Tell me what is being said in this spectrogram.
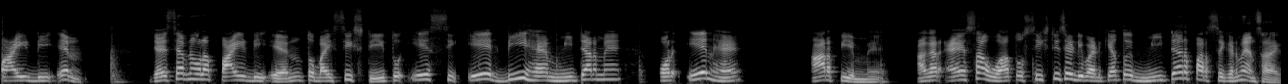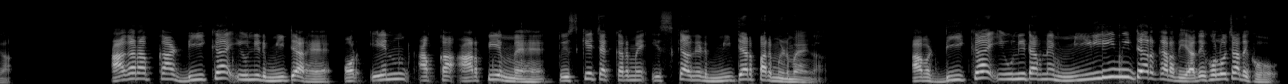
पाई डी एन, जैसे आपने बोला पाई डी एन तो बाई सिक्सटी तो ए सी, ए डी है मीटर में और एन है आरपीएम में। अगर ऐसा हुआ तो 60 से डिवाइड किया तो मीटर पर सेकंड में आंसर आएगा। अगर आपका डी का यूनिट मीटर है और एन आपका आरपीएम में है तो इसके चक्कर में इसका यूनिट मीटर पर मिनट में आएगा। अब डी का यूनिट आपने मिलीमीटर कर दिया, देखो लोचा देखो,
